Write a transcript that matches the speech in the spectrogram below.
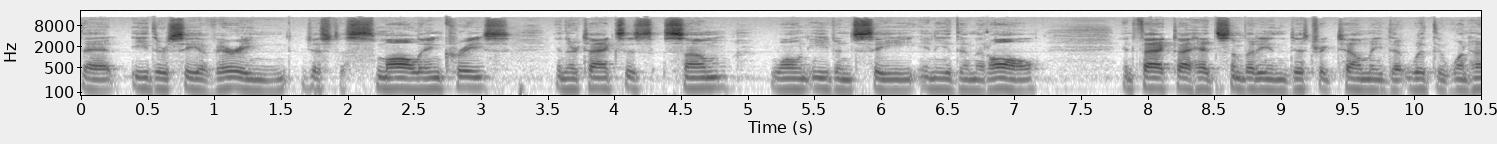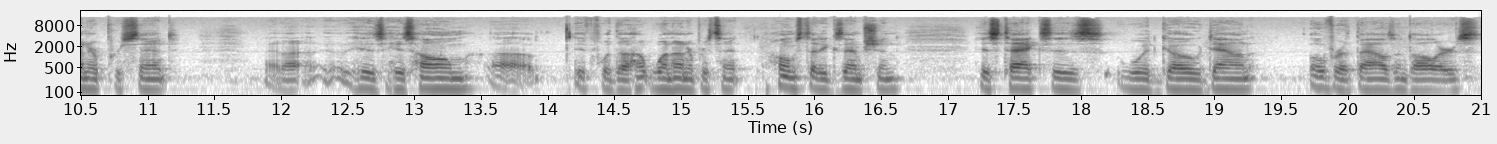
that either see a very just a small increase in their taxes. Some won't even see any of them at all. In fact, I had somebody in the district tell me that with the 100%, uh, his his home, uh, if with a 100% homestead exemption, his taxes would go down over $1,000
